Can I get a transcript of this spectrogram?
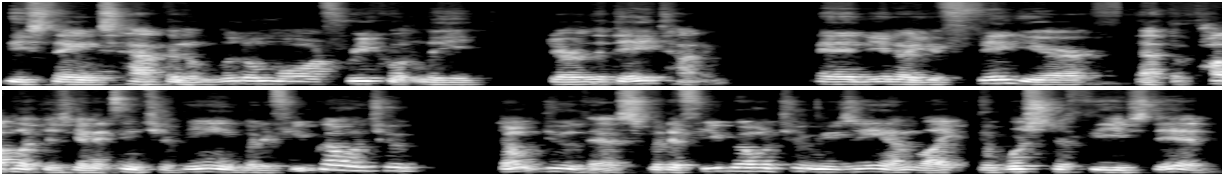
these things happen a little more frequently during the daytime. And you know, you figure that the public is going to intervene, but if you go into don't do this, but if you go into a museum like the Worcester thieves did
